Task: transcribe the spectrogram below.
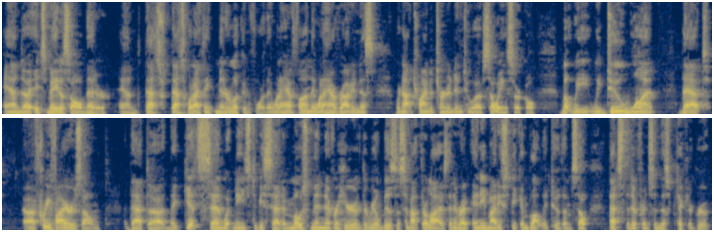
And uh, it's made us all better. And that's, that's what I think men are looking for. They want to have fun. They want to have rowdiness. We're not trying to turn it into a sewing circle, but we, we do want that uh, free fire zone that uh, that gets said what needs to be said. And most men never hear the real business about their lives. They never have anybody speaking bluntly to them. So that's the difference in this particular group.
